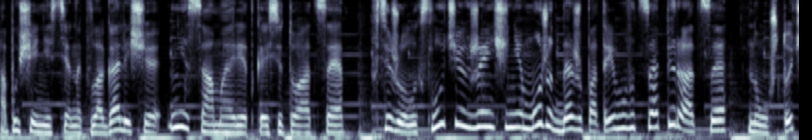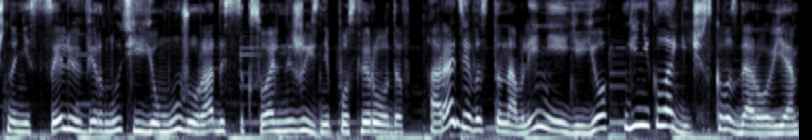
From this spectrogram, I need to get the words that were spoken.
Опущение стенок влагалища – не самая редкая ситуация. В тяжелых случаях женщине может даже потребоваться операция, но уж точно не с целью вернуть ее мужу радость сексуальной жизни после родов, а ради восстановления ее гинекологического здоровья.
